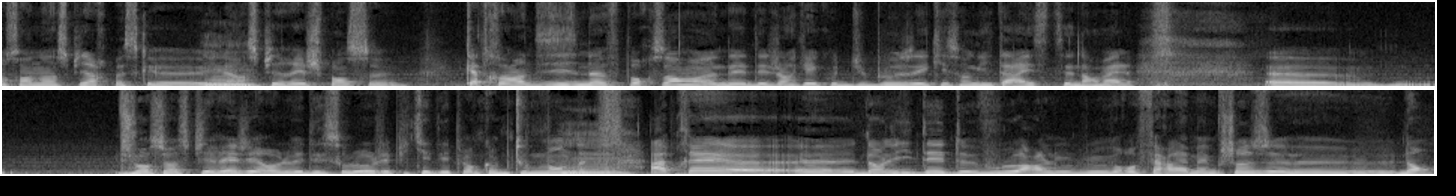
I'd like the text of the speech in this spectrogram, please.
on s'en inspire parce que il a hmm. inspiré, je pense. 99% des, des, gens qui écoutent du blues et qui sont guitaristes, c'est normal. Euh, je m'en suis inspirée, j'ai relevé des solos, j'ai piqué des plans comme tout le monde. Hmm. Après, euh, euh, dans l'idée de vouloir lui, refaire la même chose, non.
